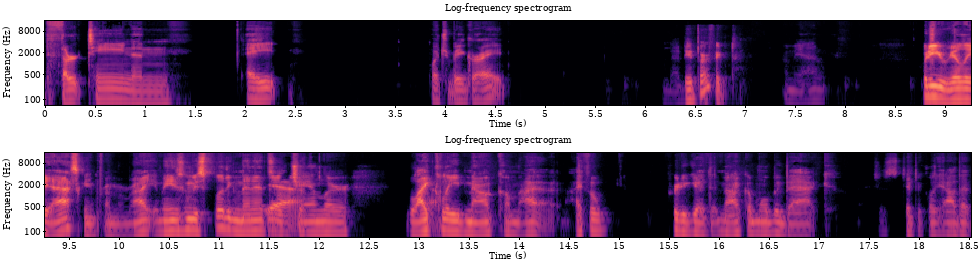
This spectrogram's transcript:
13 and 8 which would be great That'd be perfect. I mean, I don't, what are you really asking from him, right? I mean, he's going to be splitting minutes Yeah. with Chandler, likely Malcolm. I I feel pretty good that Malcolm will be back. Just typically how that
